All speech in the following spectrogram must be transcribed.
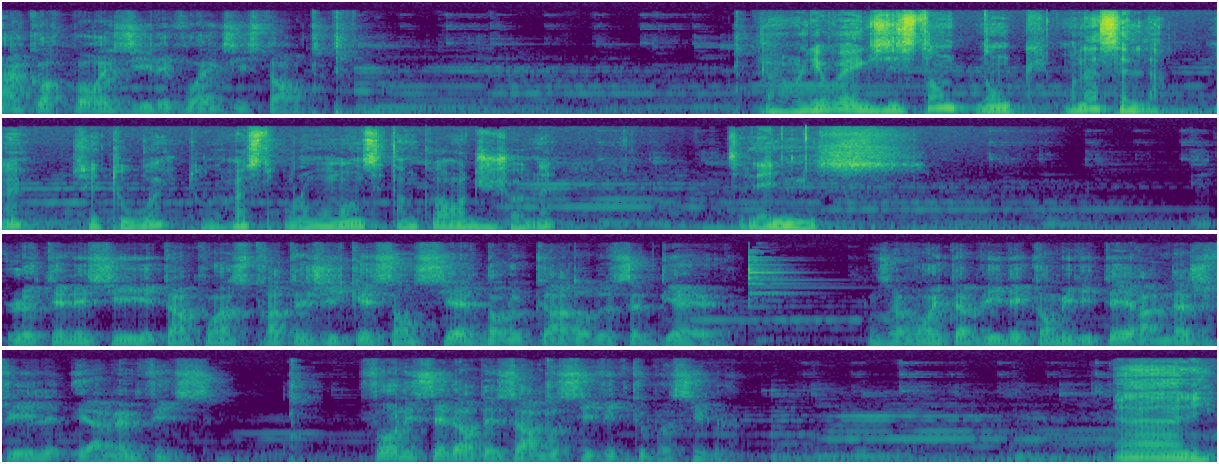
Incorporez-y les voies existantes. Alors les voies existantes, donc on a celle-là. Hein c'est tout. Hein tout le reste pour le moment c'est encore du jaune. Hein C'est l'ennemi. Le Tennessee est un point stratégique essentiel dans le cadre de cette guerre. Nous avons établi des camps militaires à Nashville et à Memphis. Fournissez-leur des armes aussi vite que possible. Allez,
